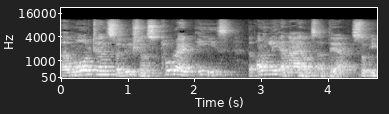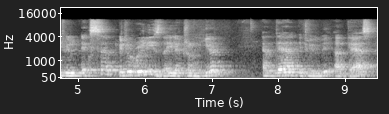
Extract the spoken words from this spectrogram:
uh, molten solutions, chloride is the only anions are there. So it will accept, it will release the electron here and then it will be a gas.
